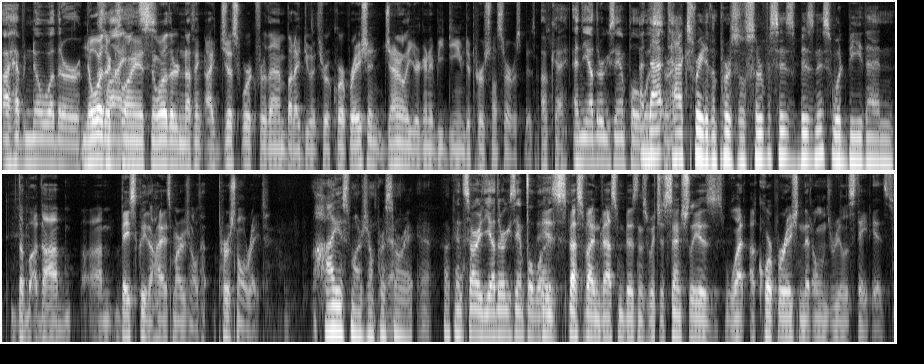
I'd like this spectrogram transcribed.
I have no other. no other clients, no other nothing. I just work for them, but I do it through a corporation. Generally, you're going to be deemed a personal service business. Okay, and the other example And was that sorry? tax rate of the personal services business would be then The, the um, basically the highest marginal t- personal rate highest marginal personal rate. Okay. And sorry, the other example was is specified investment business, which essentially is what a corporation that owns real estate is.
